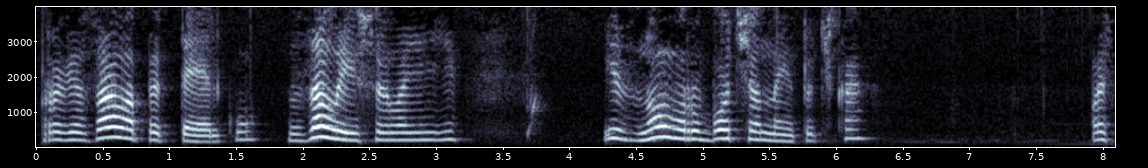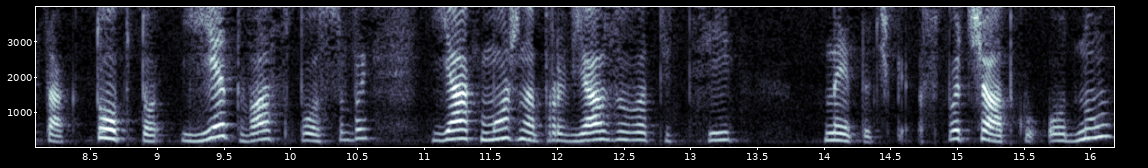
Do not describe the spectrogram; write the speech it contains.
пров'язала петельку, залишила її, і знову робоча ниточка. Ось так. Тобто є два способи, як можна пров'язувати ці ниточки. Спочатку одну,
